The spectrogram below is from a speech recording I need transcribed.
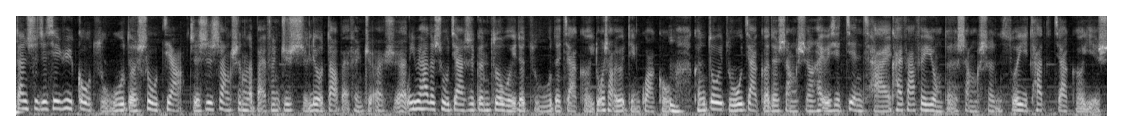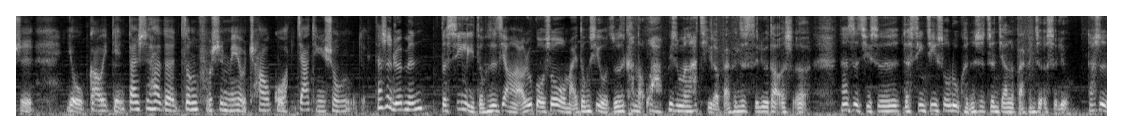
但是这些预购组屋的售价只是上升了百分之十六到百分之二十二，因为它的售价是跟周围的组屋的价格多少有点挂钩，可能作为组屋价格的上升，还有一些建材开发费费用的上升，所以它的价格也是有高一点，但是它的增幅是没有超过家庭收入的。但是人们的心理总是这样啊，如果说我买东西。我只是看到哇，为什么它提了百分之十六到二十二？但是其实的薪金收入可能是增加了百分之二十六。但是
